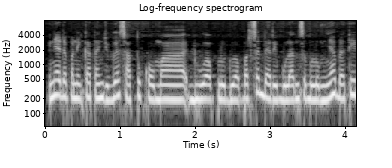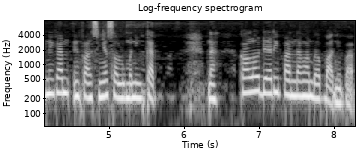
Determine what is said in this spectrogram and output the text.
ini ada peningkatan juga 1,22 persen dari bulan sebelumnya. Berarti ini kan inflasinya selalu meningkat. Nah, kalau dari pandangan Bapak nih Pak,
